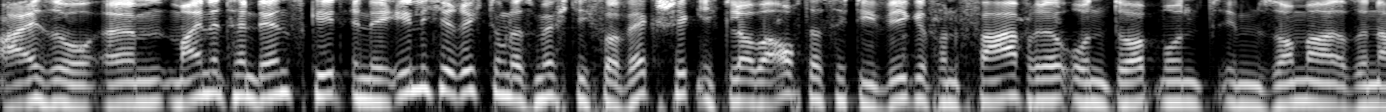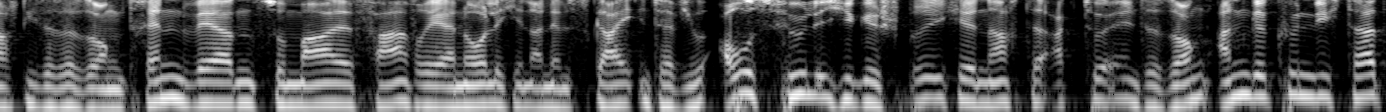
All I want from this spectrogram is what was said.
Also, ähm, meine Tendenz geht in eine ähnliche Richtung, das möchte ich vorweg schicken. Ich glaube auch, dass sich die Wege von Favre und Dortmund im Sommer, also nach dieser Saison, trennen werden, zumal Favre ja neulich in einem Sky-Interview ausführliche Gespräche nach der aktuellen Saison angekündigt hat.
